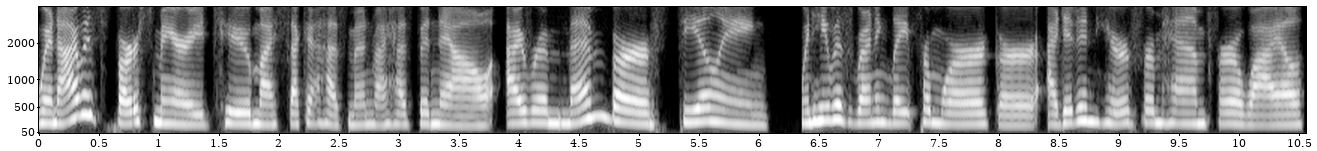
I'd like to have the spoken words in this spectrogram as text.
when I was first married to my second husband, my husband now, I remember feeling when he was running late from work or I didn't hear from him for a while,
